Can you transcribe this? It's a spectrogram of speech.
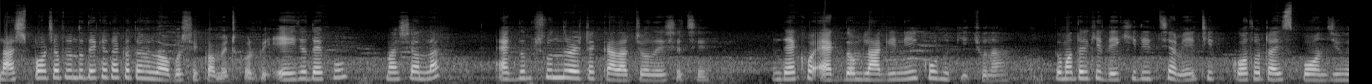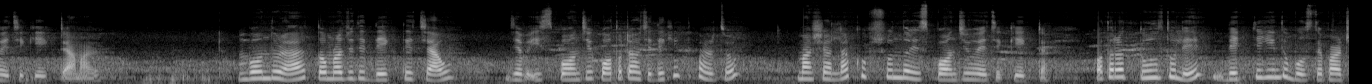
লাস্ট পর্যায়ে পর্যন্ত দেখে থাকো, তাহলে অবশ্যই কমেন্ট করবে। এই যে দেখো মার্শাল্লাহ একদম সুন্দর একটা কালার চলে এসেছে। দেখো, একদম লাগেনি কোনো কিছু না। তোমাদেরকে দেখিয়ে দিচ্ছি আমি, ঠিক কতটা স্পঞ্জি হয়েছে কেকটা আমার। বন্ধুরা, তোমরা যদি দেখতে চাও যে স্পঞ্জি কতটা হচ্ছে দেখতে পারছ মার্শাল্লাহ খুব সুন্দর স্পঞ্জি হয়েছে কেকটা। কতটা তুলতুলে দেখতে কিন্তু বুঝতে পারছ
